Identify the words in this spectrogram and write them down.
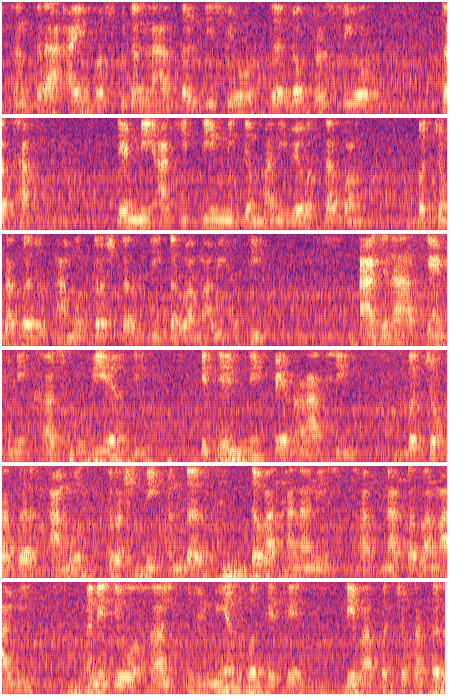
શંકરા આઈ હોસ્પિટલના દર્દીશ્રીઓ ડૉક્ટરશ્રીઓ તથા તેમની આખી ટીમની જમવાની વ્યવસ્થા પણ બચ્ચો કા ઘર આમોદ ટ્રસ્ટ તરફથી કરવામાં આવી હતી. આજના કેમ્પની ખાસ ખૂબી એ હતી કે જેમની પ્રેરણાથી બચ્ચો કા ઘર આમોદ ટ્રસ્ટની અંદર દવાખાનાની સ્થાપના કરવામાં આવી અને જેઓ હાલ યુનિયન વસે છે તેવા બચ્ચો કા ઘર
